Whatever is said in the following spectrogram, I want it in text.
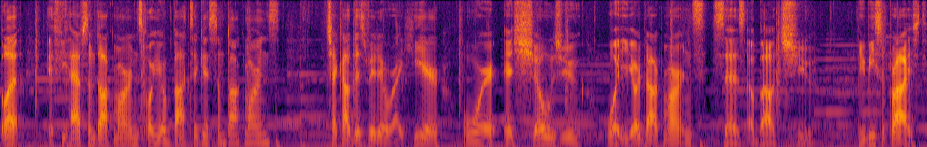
But if you have some Doc Martens or you're about to get some Doc Martens, check out this video right here where it shows you what your Doc Martens says about you. You'd be surprised.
